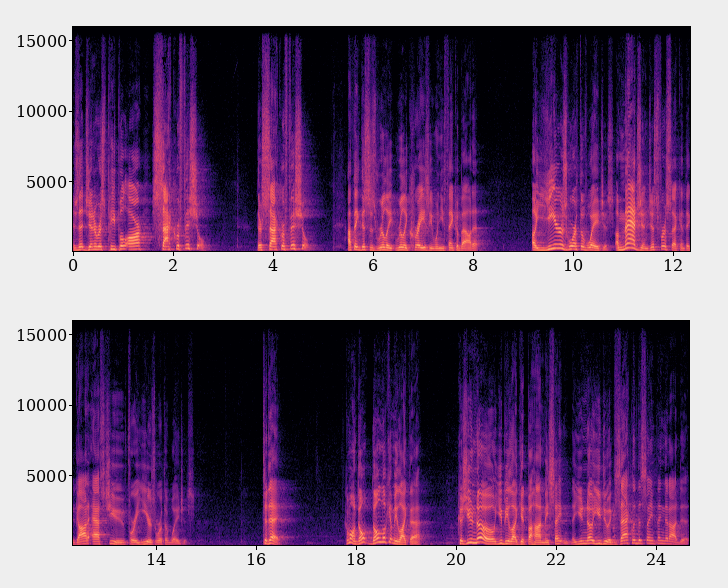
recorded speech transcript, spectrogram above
is that generous people are sacrificial. They're sacrificial. I think this is really, really crazy when you think about it a year's worth of wages. Imagine just for a second that God asked you for a year's worth of wages. Today. Come on, don't, don't look at me like that. Because you know you'd be like, get behind me, Satan. You know you do exactly the same thing that I did.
